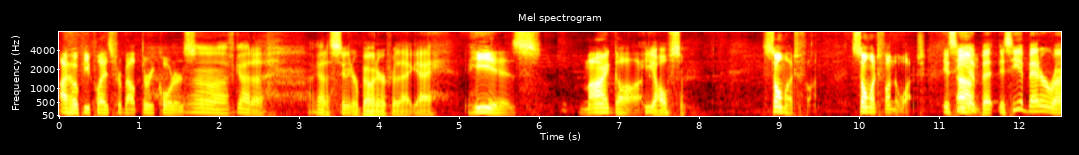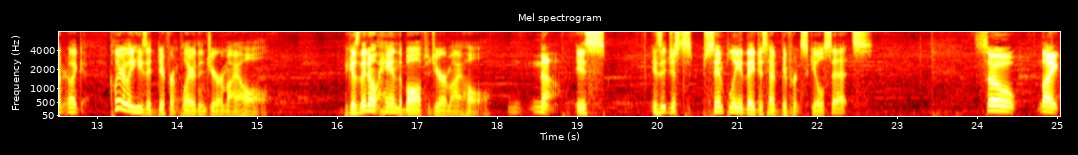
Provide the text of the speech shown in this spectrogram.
I hope he plays for about three quarters. Oh, I've got a I got a sooner boner for that guy. He is, my God, He awesome. so much fun. So much fun to watch. Is he a Um, bet? Is he a better runner? Like clearly, he's a different player than Jeremiah Hall because they don't hand the ball off to Jeremiah Hall. No. Is is it just simply they just have different skill sets? So, like,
